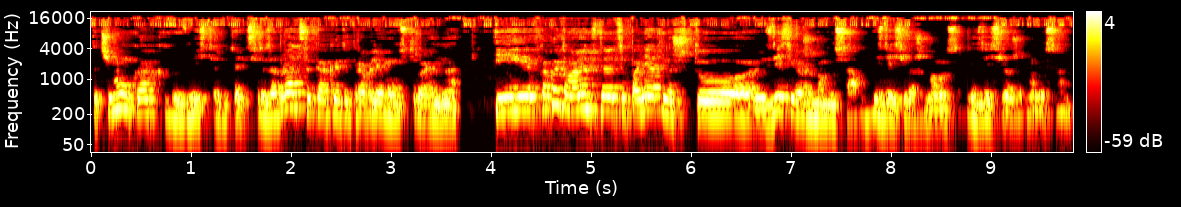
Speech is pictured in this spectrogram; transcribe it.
почему, как вместе пытаетесь разобраться, как эта проблема устроена. И в какой-то момент становится понятно, что здесь я уже могу сам, здесь я уже могу сам, здесь я уже могу сам.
